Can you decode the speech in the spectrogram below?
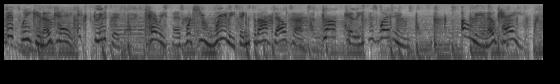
This week in OK, exclusive. Kerry says what she really thinks about Delta, plus Kelis's wedding. Only in OK.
